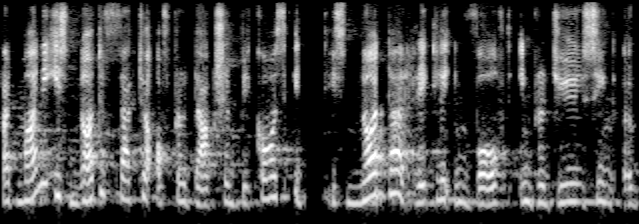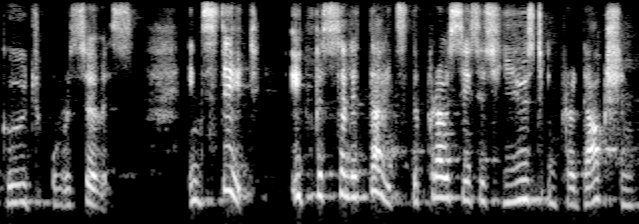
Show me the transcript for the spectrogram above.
But money is not a factor of production because it is not directly involved in producing a good or a service. Instead, it facilitates the processes used in production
